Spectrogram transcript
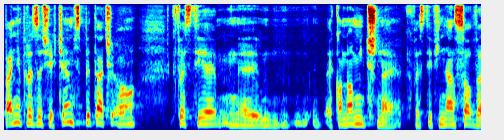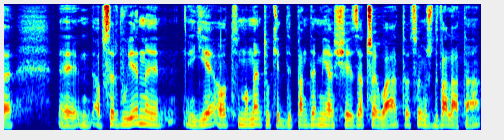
Panie prezesie, chciałem spytać o kwestie ekonomiczne, kwestie finansowe. E, obserwujemy je od momentu, kiedy pandemia się zaczęła, to są już dwa lata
